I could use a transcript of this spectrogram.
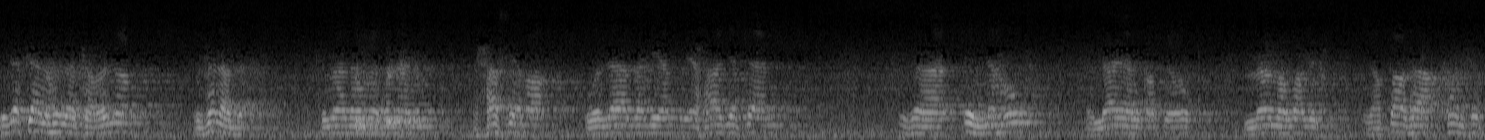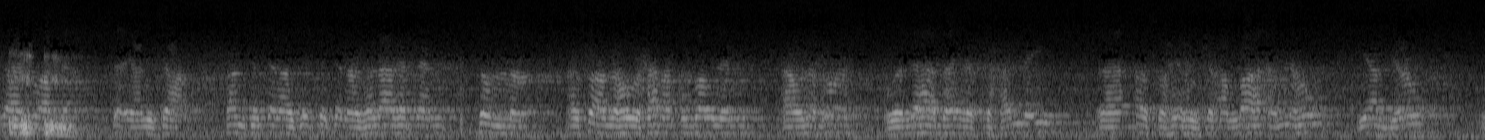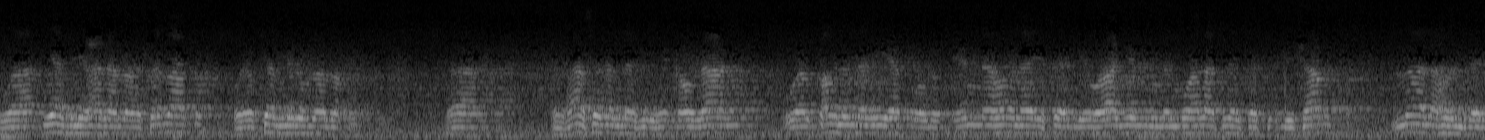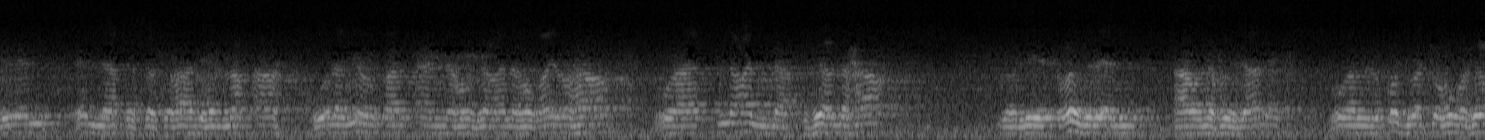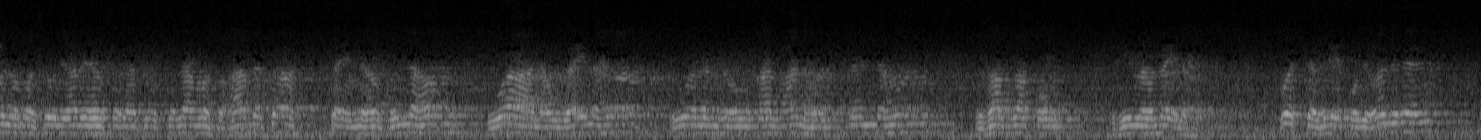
إذا كان هناك عذر فلا بأس. كما لو مثلا حصر وذاب ليقضي حاجة فإنه لا ينقطع ما مضى منه. إذا طاف خمسة أشواط يعني ساعة. خمسة أو ستة أو ثلاثة ثم أصابه حرق بول أو نحوه وذهب إلى التخلي فالصحيح إن شاء الله أنه يرجع ويبني على ما سبق ويكمل ما بقي. فالحاصل أن فيه قولان والقول الذي يقول إنه ليس بواجب من الموالاة ليست بشرط. ما له دليل إلا قصة هذه المرأة ولم ينقل أنه فعله غيرها ولعل فعلها لعذر أو نحو ذلك. والقدوة هو فعل الرسول عليه الصلاة والسلام وصحابته فإنهم كلهم والوا بينها ولم ينقل عنهم أنهم فرقوا فيما بينهم. والتفريق بعذر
